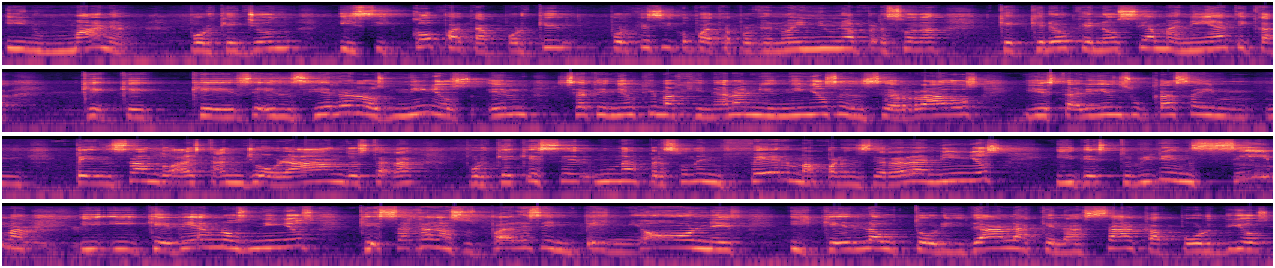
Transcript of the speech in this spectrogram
inhumana, porque yo, y psicópata, ¿por qué, ¿por qué psicópata? Porque no hay ni una persona que creo que no sea maniática, que, que, que, se encierra a los niños. Él se ha tenido que imaginar a mis niños encerrados y estaría en su casa y, pensando, ah, están llorando, estarán, porque hay que ser una persona enferma para encerrar a niños y destruir encima y, y, que vean los niños que sacan a sus padres en peñones y que es la autoridad la que la saca, por Dios,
